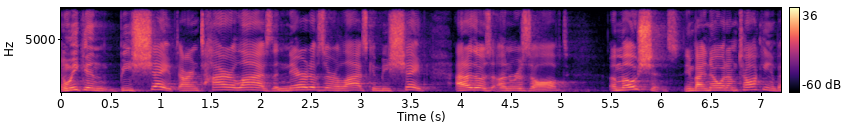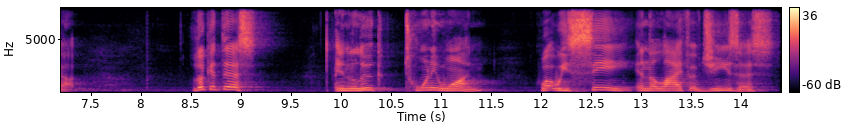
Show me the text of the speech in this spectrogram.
And we can be shaped, our entire lives, the narratives of our lives can be shaped out of those unresolved emotions. Anybody know what I'm talking about? Look at this in Luke 21, what we see in the life of Jesus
